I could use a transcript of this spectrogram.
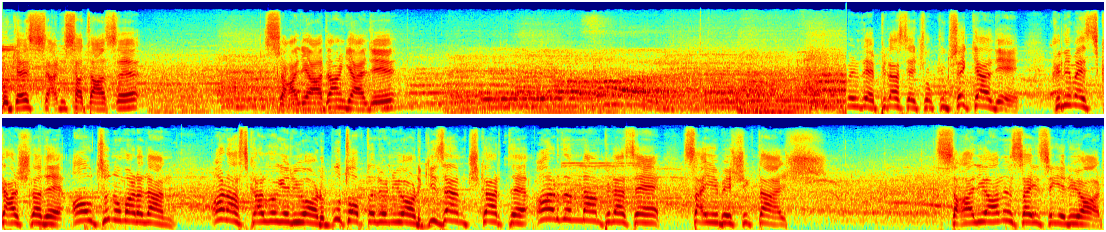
Bu kez servis hatası Saliha'dan geldi. Bir de plase çok yüksek geldi. Klimes karşıladı. 6 numaradan Aras Kargo geliyor. Bu topta dönüyor. Gizem çıkarttı. Ardından plase sayı Beşiktaş. Saliha'nın sayısı geliyor.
